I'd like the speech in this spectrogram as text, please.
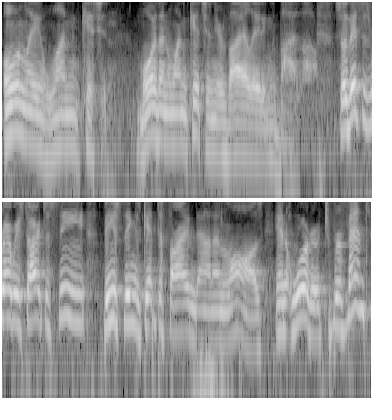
Only one kitchen. More than one kitchen, you're violating the bylaw. So, this is where we start to see these things get defined down in laws in order to prevent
